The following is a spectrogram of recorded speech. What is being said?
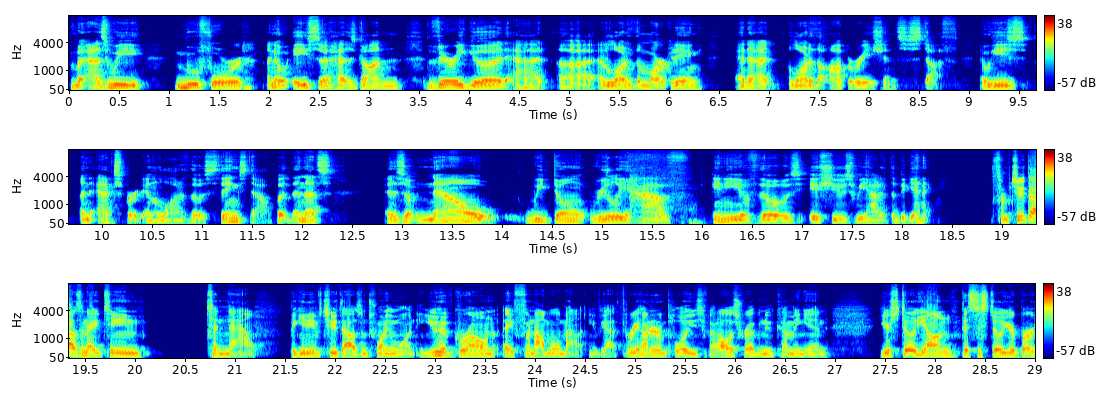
but as we move forward, I know Asa has gotten very good at uh, at a lot of the marketing and at a lot of the operations stuff. And he's an expert in a lot of those things now. But and that's and so now we don't really have any of those issues we had at the beginning. From 2018 to now, beginning of 2021, you have grown a phenomenal amount. You've got 300 employees, you've got all this revenue coming in. You're still young. This is still your bur-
